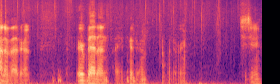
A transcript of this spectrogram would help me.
Kind of veteran. Or bad end fight. Good run. Whatever. GG.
